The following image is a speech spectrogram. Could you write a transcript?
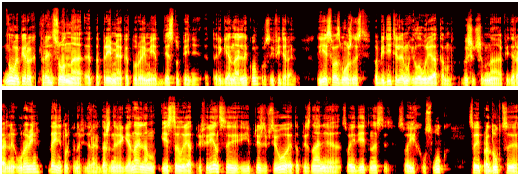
Ну, во-первых, традиционно это премия, которая имеет две ступени. Это региональный конкурс и федеральный. Есть возможность победителям и лауреатам, вышедшим на федеральный уровень, да и не только на федеральном, даже на региональном, есть целый ряд преференций, и прежде всего это признание своей деятельности, своих услуг, своей продукции,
